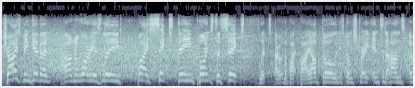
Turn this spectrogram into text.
Try's been given, and the Warriors lead by 16 points to 6. Flipped out of the back by Abdull, and it's gone straight into the hands of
